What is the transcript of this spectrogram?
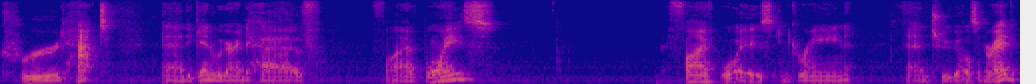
crude hat. And again, we're going to have five boys, five boys in green and two girls in red.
